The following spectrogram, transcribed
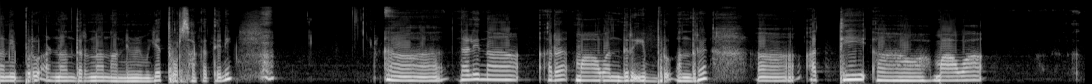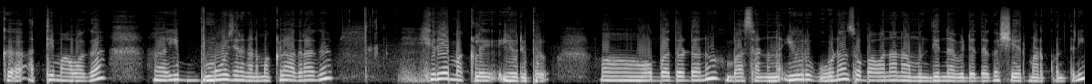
ನಾನಿಬ್ಬರು ಅಣ್ಣಂದ್ರನ್ನ ನಾನು ನಿಮಗೆ ತೋರ್ಸಾಕತ್ತೀನಿ. ನಳಿನಾರ ಮಾವಂದ್ರು ಇಬ್ಬರು ಅಂದ್ರೆ ಅತ್ತಿ ಮಾವ ಕ ಅತ್ತಿ ಮಾವಾಗ ಇಬ್ ಮೂರು ಜನ ಗಂಡು ಮಕ್ಕಳು ಅದ್ರಾಗ ಹಿರಿಯ ಮಕ್ಕಳು ಇವರಿಬ್ಬರು ಒಬ್ಬ ದೊಡ್ಡನು, ಒಬ್ಬ ಸಣ್ಣನ. ಇವ್ರ ಗುಣ ಸ್ವಭಾವನ ನಾನು ಮುಂದಿನ ವಿಡಿಯೋದಾಗ ಶೇರ್ ಮಾಡ್ಕೊತೀನಿ.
